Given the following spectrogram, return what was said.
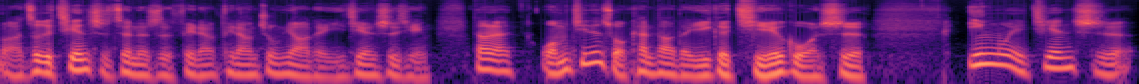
啊，这个坚持真的是非常非常重要的一件事情。当然，我们今天所看到的一个结果是，因为坚持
